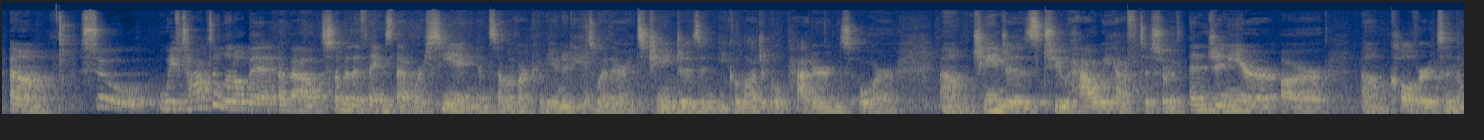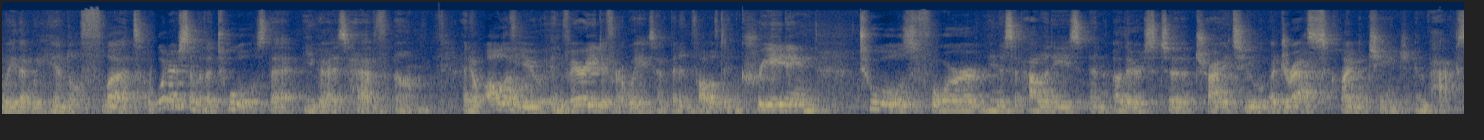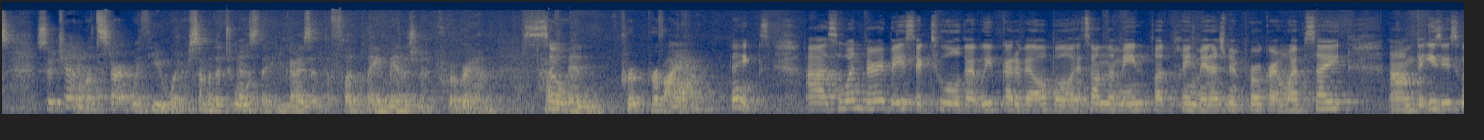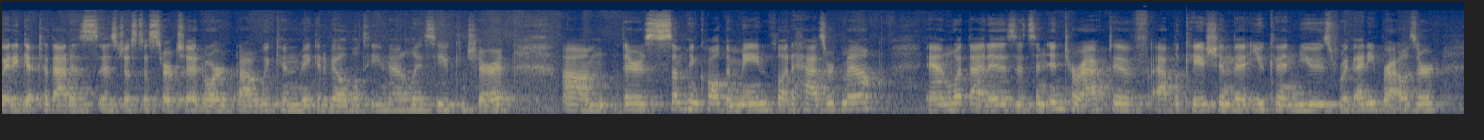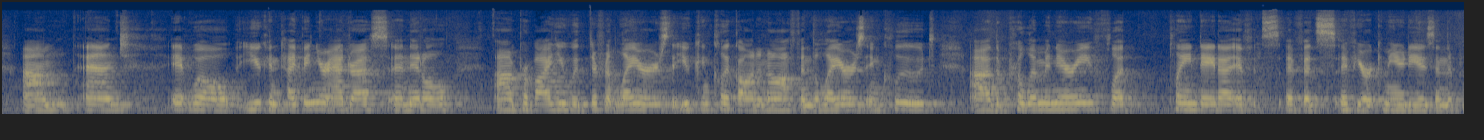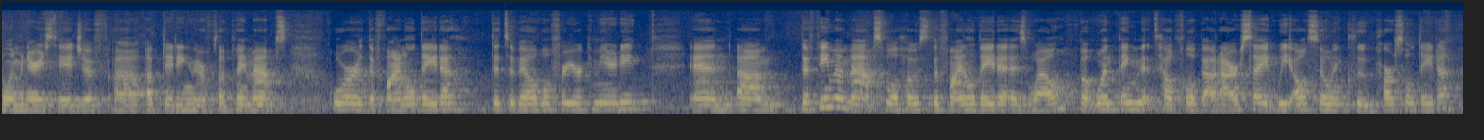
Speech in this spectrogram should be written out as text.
Um, so, we've talked a little bit about some of the things that we're seeing in some of our communities, whether it's changes in ecological patterns or um, changes to how we have to sort of engineer our um, culverts and the way that we handle floods. What are some of the tools that you guys have? Um, I know all of you, in very different ways, have been involved in creating tools for municipalities and others to try to address climate change impacts. So, Jen, let's start with you. What are some of the tools that you guys at the Floodplain Management Program have so, been pr- providing? Thanks. Uh, so one very basic tool that we've got available, it's on the Maine Floodplain Management Program website. Um, the easiest way to get to that is, is just to search it, or uh, we can make it available to you, Natalie, so you can share it. Um, there's something called the Maine Flood Hazard Map. And what that is, it's an interactive application that you can use with any browser. Um, and it will, you can type in your address and it'll um, provide you with different layers that you can click on and off, and the layers include uh, the preliminary floodplain data if it's if it's if your community is in the preliminary stage of uh, updating their floodplain maps, or the final data that's available for your community. And um, the FEMA maps will host the final data as well. But one thing that's helpful about our site, we also include parcel data.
